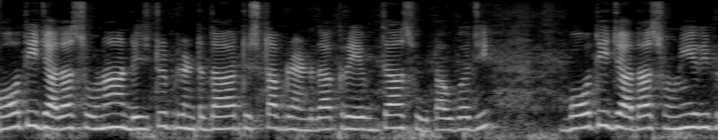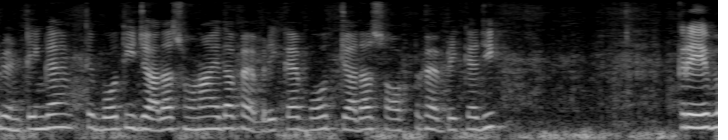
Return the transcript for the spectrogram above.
ਬਹੁਤ ਹੀ ਜ਼ਿਆਦਾ ਸੋਹਣਾ ਡਿਜੀਟਲ ਪ੍ਰਿੰਟ ਦਾ, ਟਿਸਟਾ ਬ੍ਰੈਂਡ ਦਾ ਕਰੇਵ ਦਾ ਸੂਟ ਆਊਗਾ ਜੀ। ਬਹੁਤ ਹੀ ਜ਼ਿਆਦਾ ਸੋਹਣੀ ਇਹਦੀ ਪ੍ਰਿੰਟਿੰਗ ਹੈ ਅਤੇ ਬਹੁਤ ਹੀ ਜ਼ਿਆਦਾ ਸੋਹਣਾ ਇਹਦਾ ਫੈਬਰਿਕ ਹੈ। ਬਹੁਤ ਜ਼ਿਆਦਾ ਸੌਫਟ ਫੈਬਰਿਕ ਹੈ ਜੀ। ਕਰੇਵ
